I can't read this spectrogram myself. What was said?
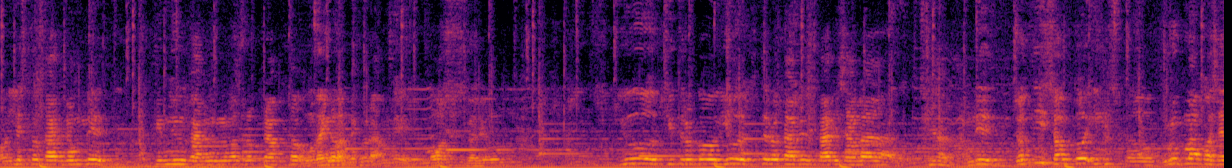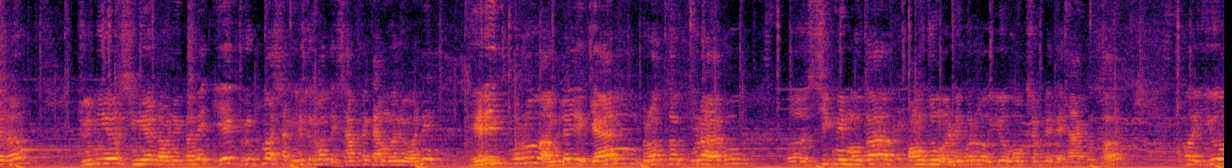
अब यस्तो कार्यक्रमले तिन दिन कार्यक्रमले मात्र प्राप्त हुँदैन भन्ने कुरा हामीले महसुस गऱ्यौँ यो चित्रको यो चित्र कार्य कार्यशाला हामीले जति सक्दो इन ग्रुपमा बसेर जुनियर सिनियर नभनिकन एक ग्रुपमा नेतृत्व हिसाबले काम गऱ्यौँ भने धेरै कुरो हामीले ज्ञानप्रद कुराहरू अ, सिक्ने मौका पाउँछौँ भन्ने कुरो यो वर्कसपले देखाएको छ अब यो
